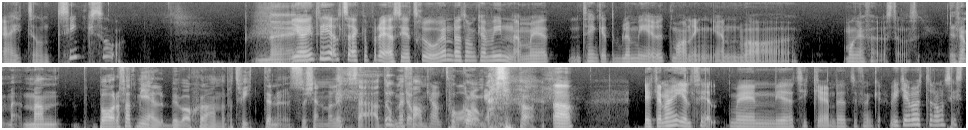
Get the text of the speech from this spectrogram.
I don't think so. Nej. Jag är inte helt säker på det. Alltså jag tror ändå att de kan vinna, men jag tänker att det blir mer utmaning än vad många föreställer sig. Man, bara för att Mjällby var sköna på Twitter nu, så känner man lite såhär, ah, de är De fan på gång dem. alltså. Ja. Jag kan ha helt fel, men jag tycker ändå att det funkar. Vilka mötte de sist?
